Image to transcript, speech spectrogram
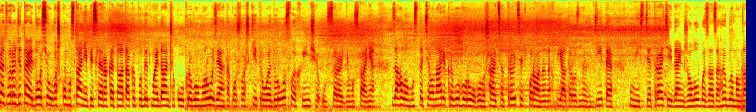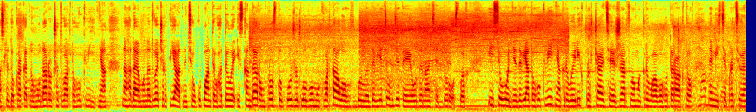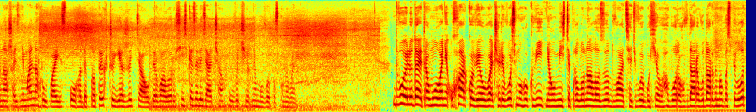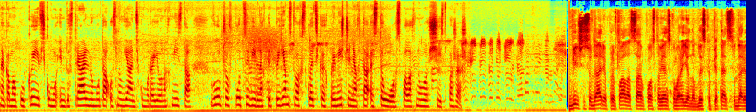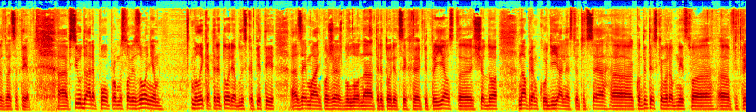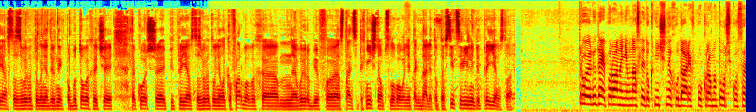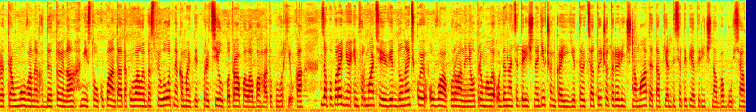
Четверо дітей досі у важкому стані після ракетної атаки по дитмайданчику у Кривому Розі. Також важкі троє дорослих, інші у середньому стані. Загалом у стаціонарі Кривого Рогу лишаються 30 поранених, п'ятеро з них діти. У місті третій день жалоби за загиблими внаслідок ракетного удару 4 квітня. Нагадаємо, надвечір п'ятниці окупанти вгатили іскандером просто по житловому кварталу. Вбили дев'ятьох дітей і 11 дорослих. І сьогодні, 9 квітня, Кривий Ріг прощається із жертвами кривавого теракту. На місці працює наша знімальна група і спогади про тих, чиє життя обірвало російське залізяча у вечірньому випуску новин. Двоє людей травмовані у Харкові. Увечері 8 квітня у місті пролунало зо 20 вибухів. Ворог вдарив ударними безпілотниками по Київському, індустріальному та Основ'янському районах міста. Влучив по цивільних підприємствах, складських приміщеннях та СТО. Спалахнуло шість пожеж. Більшість ударів припала саме по Основ'янському району, близько 15 ударів з 20. Е, Всі удари по промисловій зоні. Велика територія, близько п'яти е, займань пожеж було на території цих е, підприємств. Е, Щодо напрямку діяльності, то це кондитерське виробництво, підприємства з виготовлення дрібних побутових речей, також підприємства з виготовлення лакофарбових виробів, станції технічного обслуговування і так далі. Тобто всі цивільні підприємства. Троє людей поранені внаслідок нічних ударів по Краматорську серед травмованих дитина. Місто окупанти атакували безпілотниками. Під приціл потрапила багатоповерхівка. За попередньою інформацією від Донецької ОВА поранення отримали 11-річна дівчинка, її 34-річна мати та 55-річна бабуся.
